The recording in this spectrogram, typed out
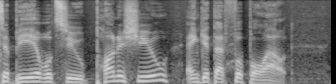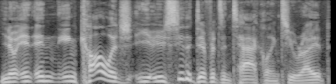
to be able to punish you and get that football out. You know, in, in, in college, you, you see the difference in tackling too, right?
